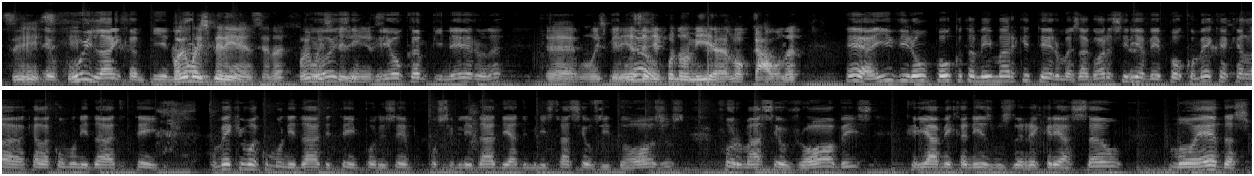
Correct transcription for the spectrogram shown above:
Sim, eu sim. fui lá em Campinas. Foi uma experiência, né? Foi uma Foi, experiência. Sim, criou o Campineiro, né? É, uma experiência então, de economia local, né? É, aí virou um pouco também marqueteiro, mas agora seria ver, pô, como é que aquela, aquela comunidade tem como é que uma comunidade tem, por exemplo, possibilidade de administrar seus idosos, formar seus jovens, criar mecanismos de recreação, moedas,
